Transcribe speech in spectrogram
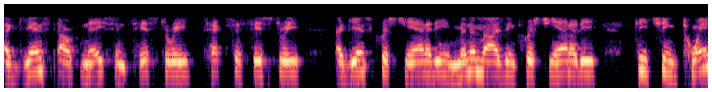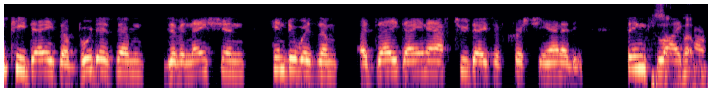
against our nation's history, Texas history, against Christianity, minimizing Christianity, teaching 20 days of Buddhism, divination, Hinduism, a day, day and a half, two days of Christianity. Things so, like but, our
